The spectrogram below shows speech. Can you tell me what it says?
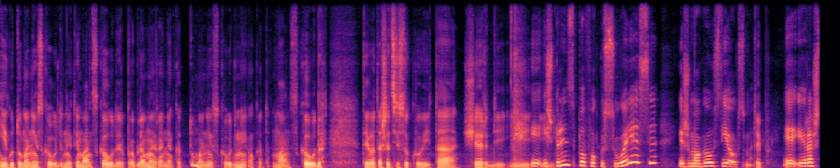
Jeigu tu mane įskaudinai tai man skauda. Ir problema yra ne kad tu mane įskaudinai o kad man skauda. Tai vat aš atsisuku į tą širdį į, į... iš principo fokusuojasi į žmogaus jausmą. Taip ir aš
